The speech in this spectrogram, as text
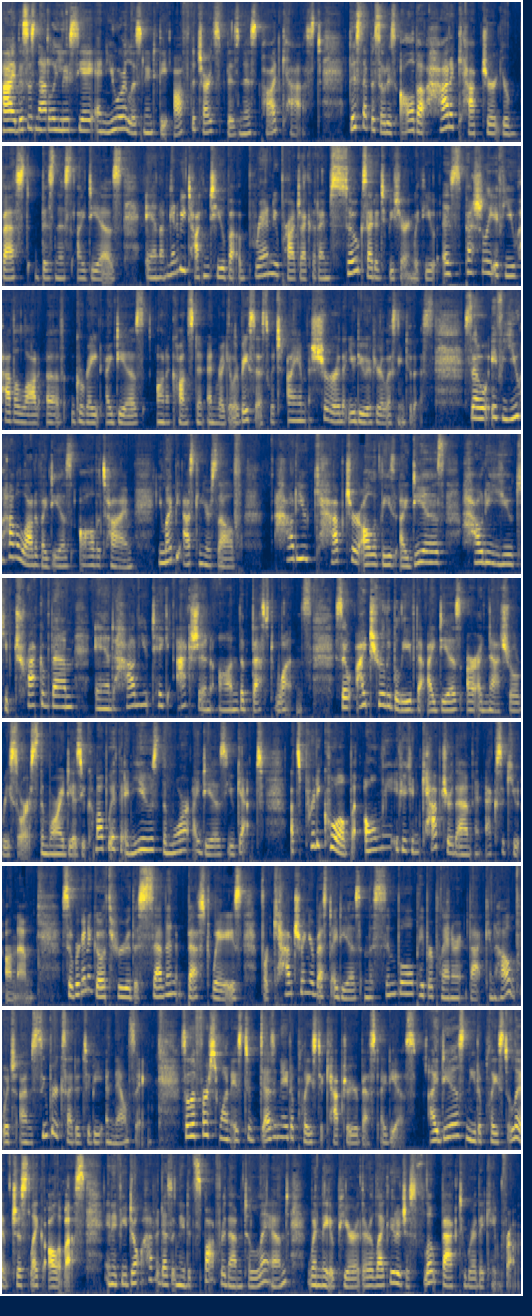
Hi, this is Natalie Lussier, and you are listening to the Off the Charts Business Podcast. This episode is all about how to capture your best business ideas. And I'm going to be talking to you about a brand new project that I'm so excited to be sharing with you, especially if you have a lot of great ideas on a constant and regular basis, which I am sure that you do if you're listening to this. So, if you have a lot of ideas all the time, you might be asking yourself, how do you capture all of these ideas? How do you keep track of them? And how do you take action on the best ones? So, I truly believe that ideas are a natural resource. The more ideas you come up with and use, the more ideas you get. That's pretty cool, but only if you can capture them and execute on them. So, we're gonna go through the seven best ways for capturing your best ideas and the simple paper planner that can help, which I'm super excited to be announcing. So, the first one is to designate a place to capture your best ideas. Ideas need a place to live, just like all of us. And if you don't have a designated spot for them to land when they appear, they're likely to just float back to where they came from.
